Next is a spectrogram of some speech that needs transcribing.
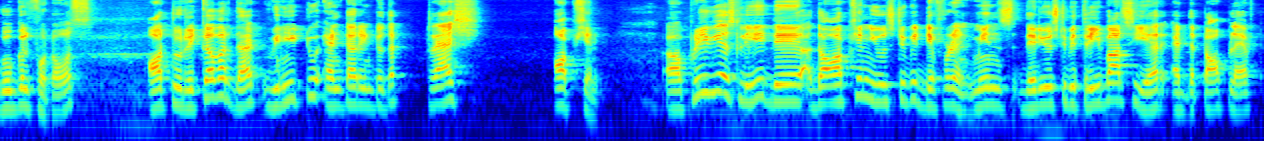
google photos or to recover that we need to enter into the trash option. Uh, previously the the option used to be different. Means there used to be three bars here at the top left.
